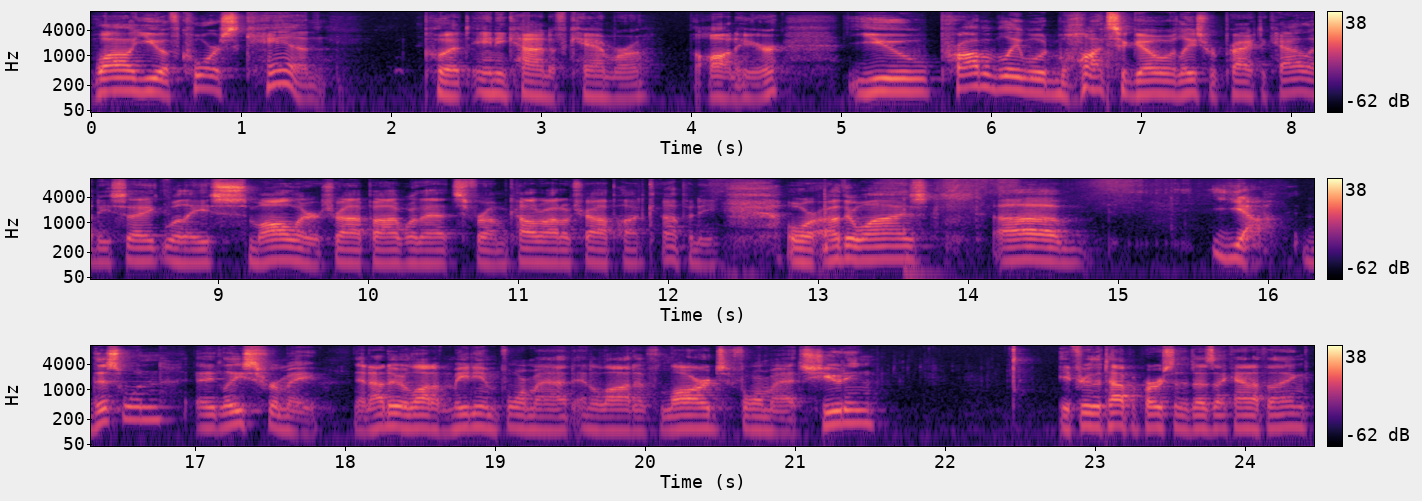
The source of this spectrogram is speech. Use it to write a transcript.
while you of course can put any kind of camera on here, you probably would want to go, at least for practicality's sake, with a smaller tripod, whether that's from Colorado Tripod Company or otherwise. Um, yeah, this one, at least for me, and I do a lot of medium format and a lot of large format shooting. If you're the type of person that does that kind of thing,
